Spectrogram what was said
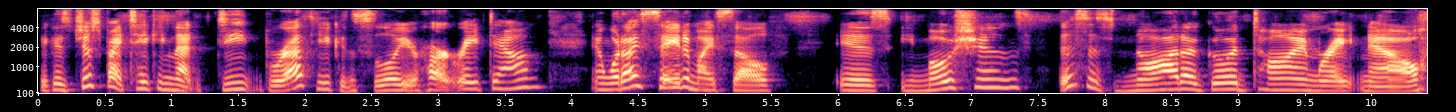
Because just by taking that deep breath, you can slow your heart rate down. And what I say to myself is emotions, this is not a good time right now.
